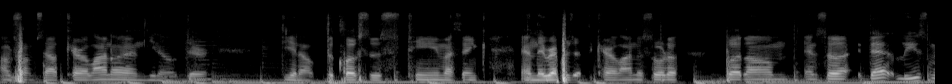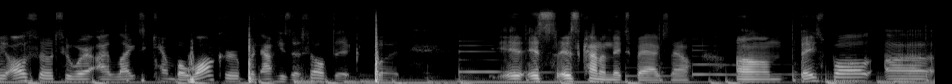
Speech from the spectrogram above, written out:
I'm from South Carolina and you know they're you know the closest team I think, and they represent the Carolinas sort of. But um, and so that leads me also to where I liked Kemba Walker, but now he's a Celtic. But it, it's it's kind of mixed bags now. Um, baseball, uh,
